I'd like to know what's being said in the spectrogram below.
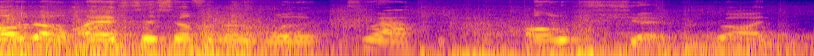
Oh no, I have to another water. Crap. Oh shit, run.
